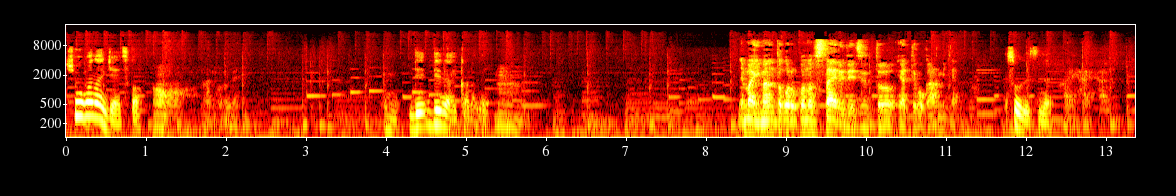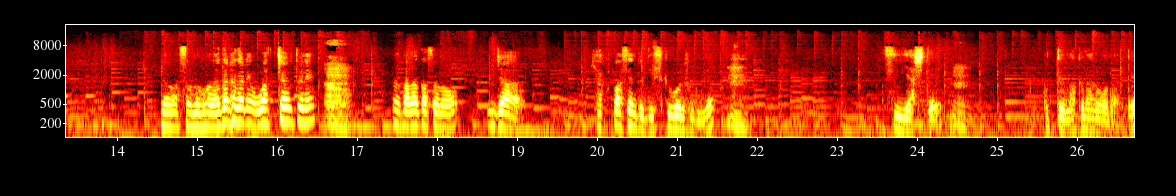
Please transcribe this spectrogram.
しょうがないんじゃないですか、ああなるほどね。うん、で出ないからね。うん。でまあ今のところこのスタイルでずっとやっていこうかなみたいそうですね。なはいだからそのなかなかね終わっちゃうとねはいはいなかなかそのじゃあ100%ディスクゴルフにねうんうん費やしてうんもっと上手くなろうなんて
